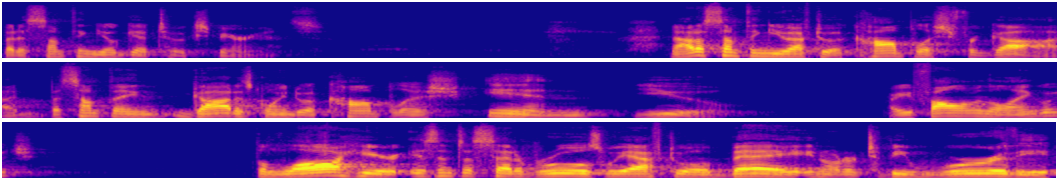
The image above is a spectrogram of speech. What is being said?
but as something you'll get to experience. Not as something you have to accomplish for God, but something God is going to accomplish in you. Are you following the language? The law here isn't a set of rules we have to obey in order to be worthy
